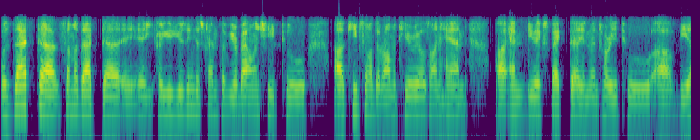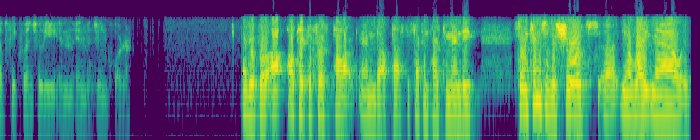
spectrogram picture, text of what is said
Was that uh, some of that, uh, eh, are you using the strength of your balance sheet to keep some of the raw materials on hand? And do you expect inventory to be up sequentially in the June quarter? Ruplu, I'll take the first part and pass the second part to Mandeep. So in terms of the shorts, uh, you know, right now it's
